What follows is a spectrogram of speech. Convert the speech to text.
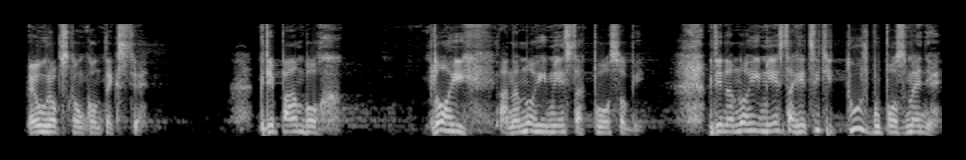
v európskom kontexte kde Pán Boh mnohých a na mnohých miestach pôsobí. Kde na mnohých miestach je cítiť túžbu po zmene.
